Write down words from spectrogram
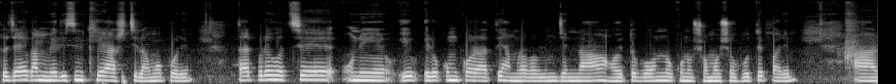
তো যাই হোক, আমি মেডিসিন খেয়ে আসছিলাম ওপরে। তারপরে হচ্ছে উনি এরকম করাতে আমরা ভাবলাম যে, না হয়তো বা অন্য কোনো সমস্যা হতে পারে। আর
